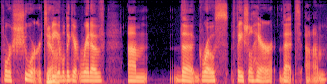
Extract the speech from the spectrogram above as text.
for sure to be able to get rid of um, the gross facial hair that um,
